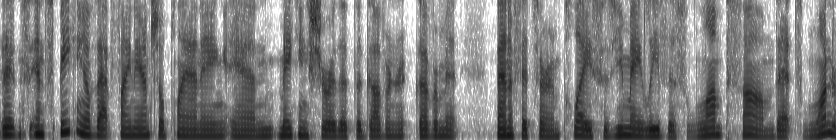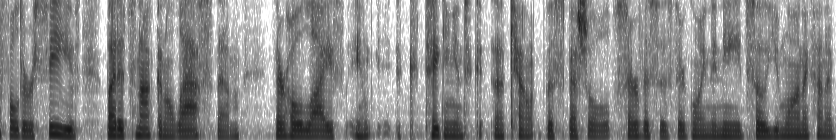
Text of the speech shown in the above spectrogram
And speaking of that financial planning and making sure that the govern- government benefits are in place, as you may leave this lump sum that's wonderful to receive, but it's not going to last them their whole life, in, taking into account the special services they're going to need. So you want to kind of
